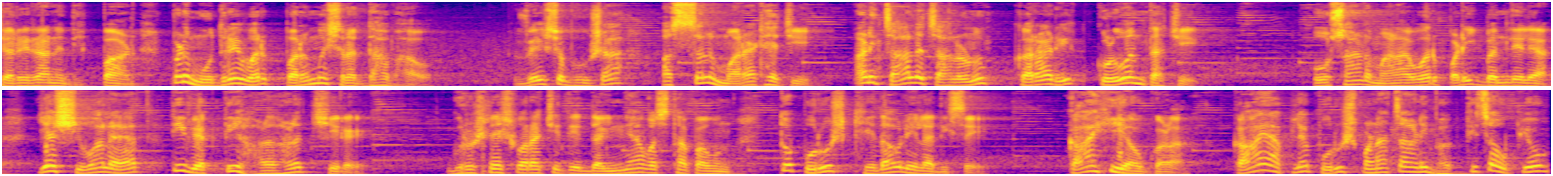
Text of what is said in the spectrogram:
शरीराने धिप्पाड पण मुद्रेवर परमश्रद्धाभाव. वेशभूषा अस्सल मराठ्याची आणि चालचालणूक करारी कुळवंताची. ओसाड माळावर पडीक बनलेल्या या शिवालयात ती व्यक्ती हळहळत शिरे. घृष्णेश्वराची ती दैन्यावस्था पाहून तो पुरुष खेदावलेला दिसे. काय ही अवकळा? काय आपल्या पुरुषपणाचा आणि भक्तीचा उपयोग?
